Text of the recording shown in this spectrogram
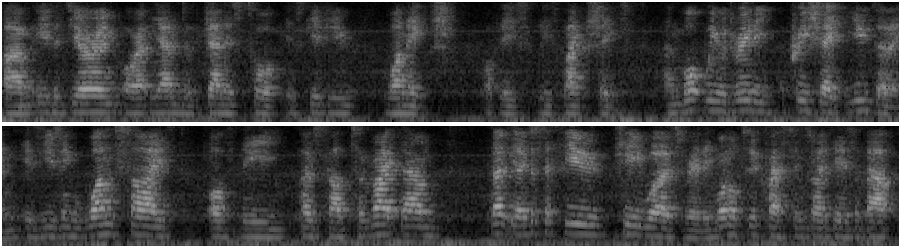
um, either during or at the end of Jenny's talk, is give you one each of these, these blank sheets. And what we would really appreciate you doing is using one side of the postcard to write down, don't you know, just a few key words really, one or two questions or ideas about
